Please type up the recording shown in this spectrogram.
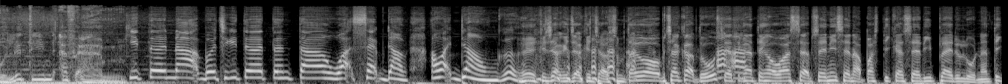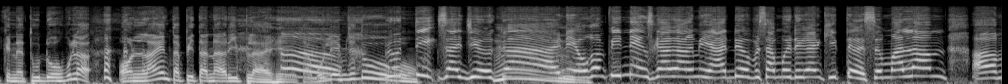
Bulletin FM. Kita nak bercerita tentang WhatsApp down. Awak down ke? Eh, kejap, kejap, kejap. Sementara awak bercakap tu, saya Ah, tengah tengok WhatsApp saya ni, saya nak pastikan saya reply dulu. Nanti kena tuduh pula. Online tapi tak nak reply. Hey, tak boleh macam tu. Brutik saja kan. Hmm. Ni orang Pening sekarang ni ada bersama dengan kita. Semalam um,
